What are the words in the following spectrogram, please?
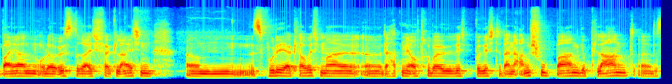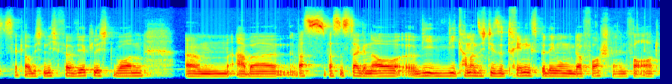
Bayern oder Österreich vergleichen. Ähm, es wurde ja, glaube ich, mal, äh, da hatten wir auch drüber berichtet, eine Anschubbahn geplant. Äh, das ist ja, glaube ich, nicht verwirklicht worden. Ähm, aber was, was ist da genau, äh, wie, wie kann man sich diese Trainingsbedingungen da vorstellen vor Ort?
